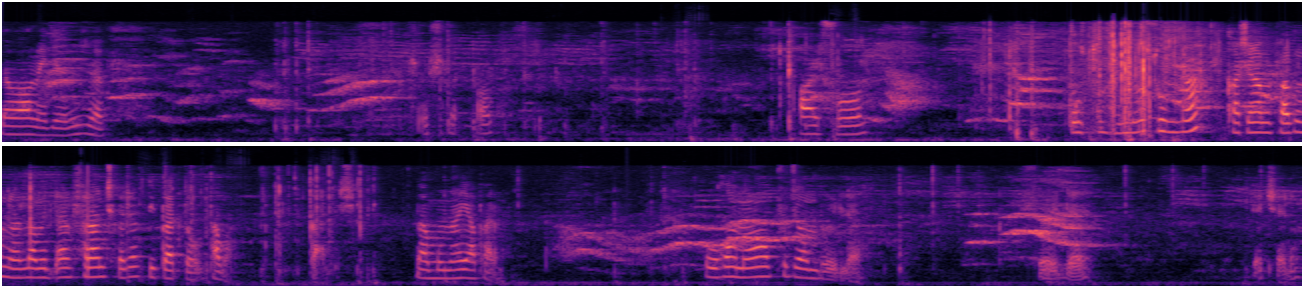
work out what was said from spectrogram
Devam ediyoruz. Şunu şuraya al. iPhone. Dostum bundan sonra kaçana bir parkın lamitler falan çıkacak. Dikkatli ol. Tamam. Kardeşim. Ben bunları yaparım. Oha ne yapacağım böyle? Şöyle. Geçelim.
